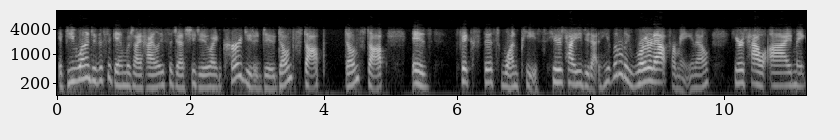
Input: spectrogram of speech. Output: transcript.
If you want to do this again, which I highly suggest you do, I encourage you to do. Don't stop. Don't stop. Is fix this one piece. Here's how you do that. He literally wrote it out for me, you know. Here's how I make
